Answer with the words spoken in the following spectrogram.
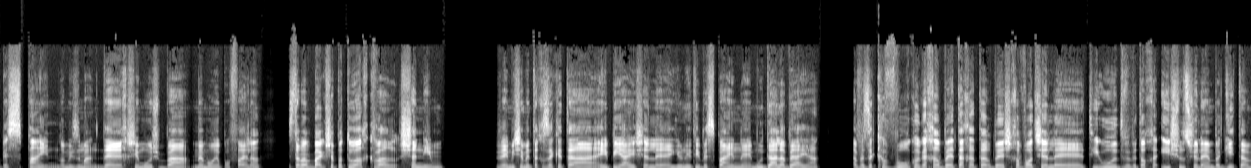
ב Spine לא מזמן, דרך שימוש ב memory profiler. מסתבר באג שפתוח כבר שנים, ומי שמתחזק את ה-API של Unity ב Spine אה, מודע לבעיה, אבל זה קבור כל כך הרבה תחת הרבה שכבות של אה, תיעוד, ובתוך האישוז שלהם ב GitHub,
